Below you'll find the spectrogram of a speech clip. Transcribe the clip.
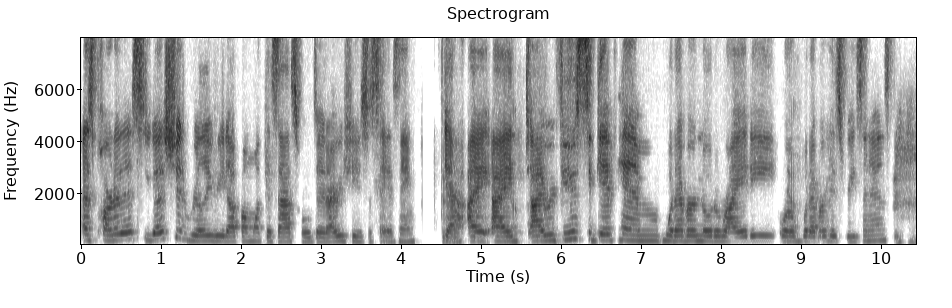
as part of this you guys should really read up on what this asshole did i refuse to say his name yeah i i Yeah. i refuse to give him whatever notoriety or Yeah. whatever his reason is Mhm.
